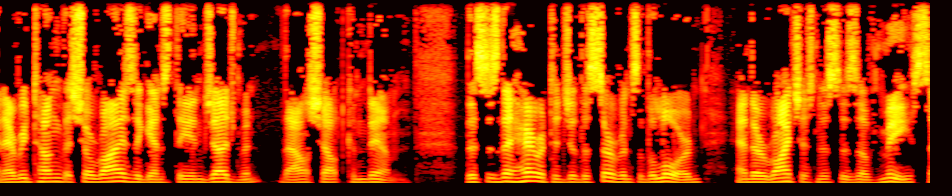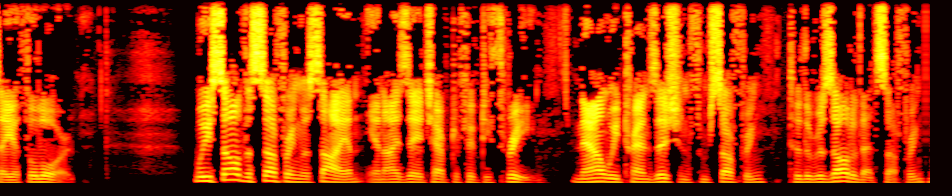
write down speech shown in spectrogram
and every tongue that shall rise against thee in judgment thou shalt condemn. This is the heritage of the servants of the Lord, and their righteousness is of me, saith the Lord. We saw the suffering Messiah in Isaiah chapter 53. Now we transition from suffering to the result of that suffering,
